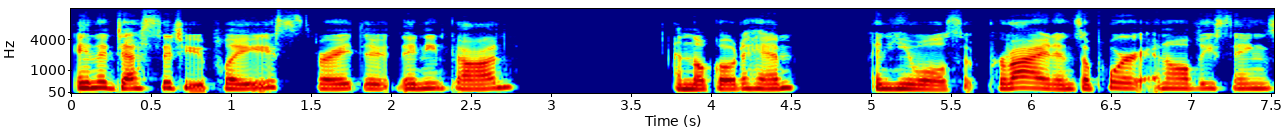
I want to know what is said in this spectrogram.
in a destitute place, right? They, they need God and they'll go to Him and He will provide and support and all these things.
